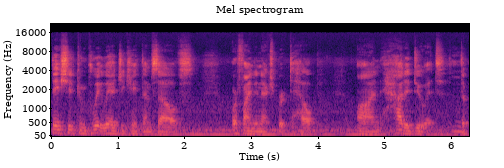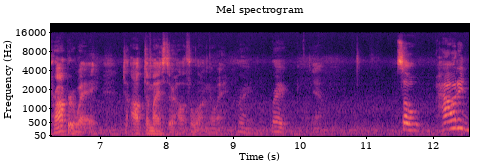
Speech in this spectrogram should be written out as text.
they should completely educate themselves, or find an expert to help on how to do it the mm. proper way to optimize their health along the way. Right. Right. Yeah. So how did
